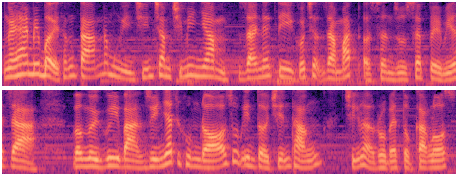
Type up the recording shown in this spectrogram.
Ngày 27 tháng 8 năm 1995, Zanetti có trận ra mắt ở sân Giuseppe Meazza và người ghi bàn duy nhất hôm đó giúp Inter chiến thắng chính là Roberto Carlos.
